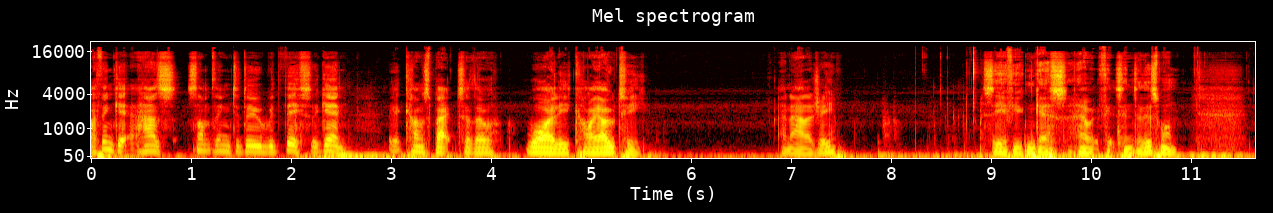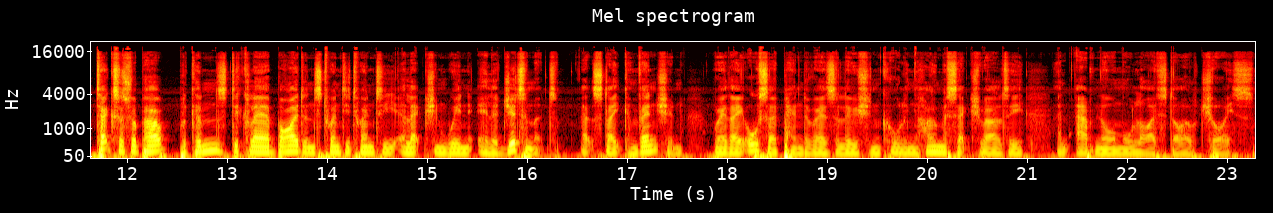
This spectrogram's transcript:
I think it has something to do with this. Again, it comes back to the Wiley Coyote analogy. See if you can guess how it fits into this one. Texas Republicans declare Biden's 2020 election win illegitimate at state convention, where they also penned a resolution calling homosexuality an abnormal lifestyle choice.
